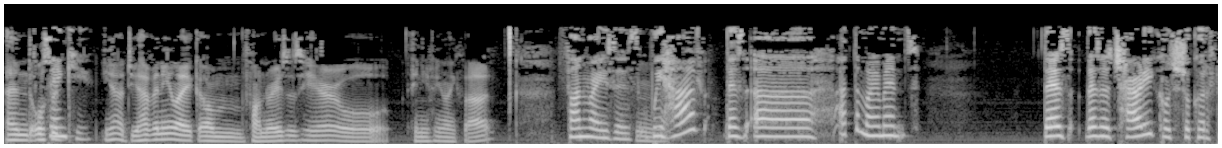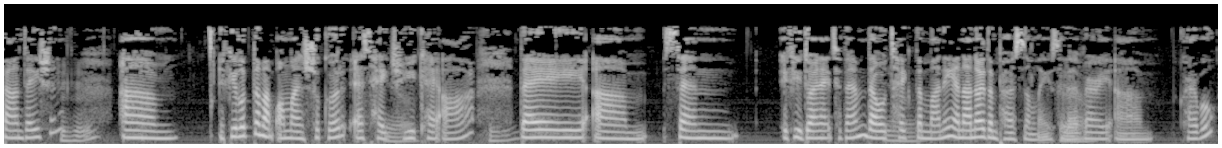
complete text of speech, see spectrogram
and also Thank you. yeah. Do you have any like um fundraisers here or anything like that? Fundraisers. Hmm. We have there's uh at the moment there's there's a charity called Shukur Foundation. Mm-hmm. Um, if you look them up online, Shukur S H U K R, Mm-hmm. they um, send. If you donate to them, they'll take the money, and I know them personally, so they're very um, credible,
